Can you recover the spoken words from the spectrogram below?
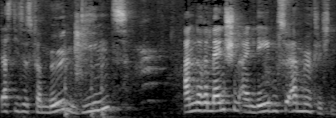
dass dieses Vermögen dient, anderen Menschen ein Leben zu ermöglichen.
